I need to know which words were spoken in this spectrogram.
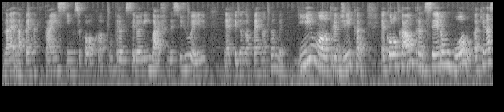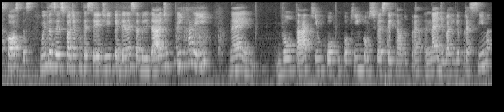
né, na perna que está em cima, você coloca um travesseiro ali embaixo desse joelho, né, pegando a perna também. E uma outra dica é colocar um travesseiro, um rolo aqui nas costas. Muitas vezes pode acontecer de perder a estabilidade e cair, né, voltar aqui o corpo um pouquinho como se estivesse deitado pra, né, de barriga para cima.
